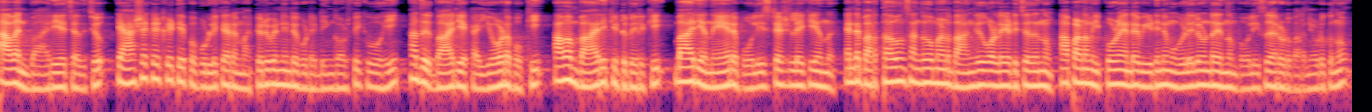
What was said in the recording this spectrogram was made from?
അവൻ ഭാര്യയെ ചതിച്ചു. ക്യാഷൊക്കെ കിട്ടിയപ്പോൾ പുള്ളിക്കാരൻ മറ്റൊരു പെണ്ണിന്റെ കൂടെ ഡിങ്കോൾഫിക്ക് പോയി. അത് ഭാര്യ കയ്യോടെ പൊക്കി. അവൻ ഭാര്യയ്ക്കിട്ട് പെരുക്കി. ഭാര്യ നേരെ പോലീസ് സ്റ്റേഷനിലേക്ക് എന്ന് എന്റെ ഭർത്താവും സംഘവുമാണ് ബാങ്ക് കൊള്ളയടിച്ചതെന്നും ആ പണം ഇപ്പോഴും എന്റെ വീടിന് മുകളിലുണ്ട് എന്നും പോലീസുകാരോട് പറഞ്ഞു കൊടുക്കുന്നു.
